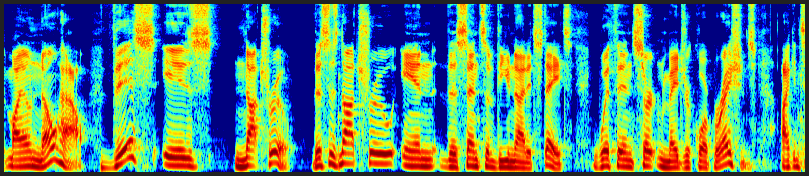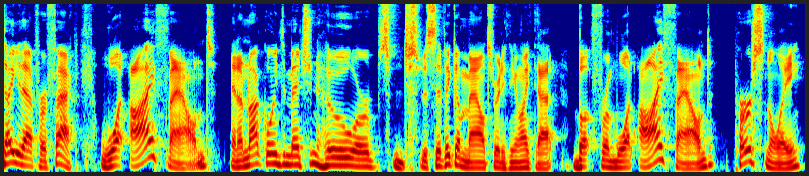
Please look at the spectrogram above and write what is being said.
my own know-how. This is not true. This is not true in the sense of the United States within certain major corporations. I can tell you that for a fact. What I found, and I'm not going to mention who or specific amounts or anything like that, but from what I found personally,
